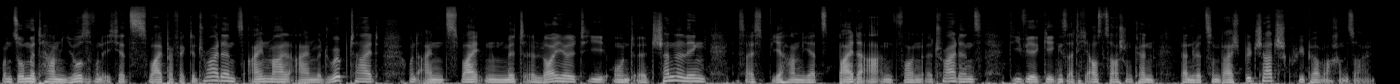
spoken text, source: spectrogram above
und somit haben Josef und ich jetzt zwei perfekte Tridents. Einmal einen mit Riptide und einen zweiten mit Loyalty und äh, Channeling. Das heißt, wir haben jetzt beide Arten von äh, Tridents, die wir gegenseitig austauschen können, wenn wir zum Beispiel Judge Creeper machen sollen.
